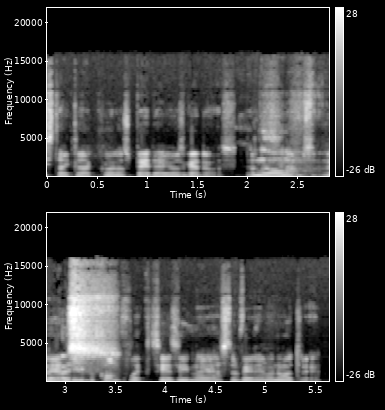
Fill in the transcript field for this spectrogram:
izteiktāka uz pēdējos gados. Tad, nu, zināms, vērtību es... konflikts iezīmējās ar vieniem un otriem.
